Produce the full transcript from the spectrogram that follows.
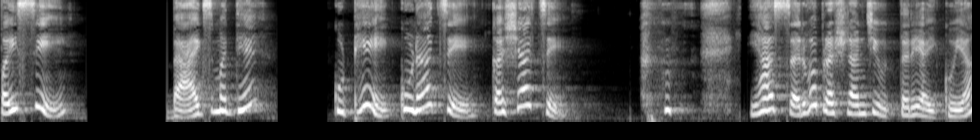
पैसे बॅग्समध्ये? कुठे कुणाचे कशाचे? ह्या सर्व प्रश्नांची उत्तरे ऐकूया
